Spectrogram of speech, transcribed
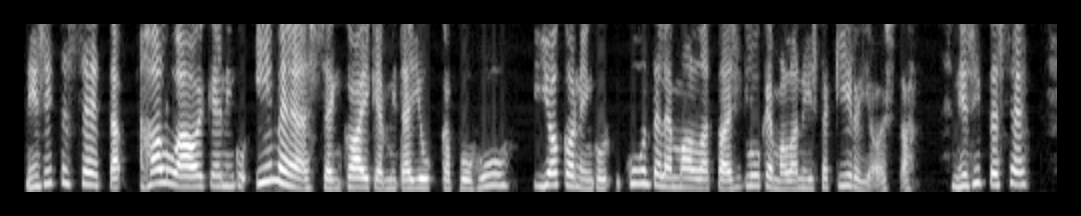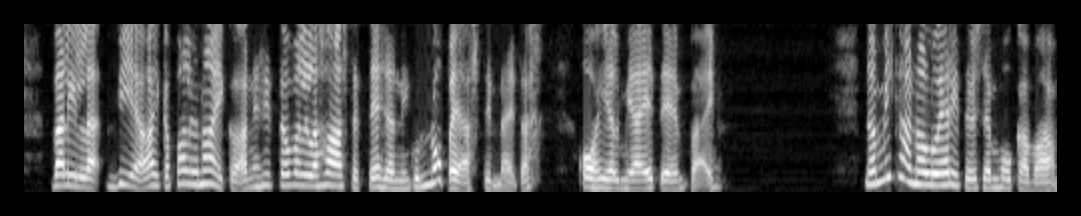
niin sitten se, että haluaa oikein niin kuin imeä sen kaiken, mitä Jukka puhuu, joko niin kuin kuuntelemalla tai sit lukemalla niistä kirjoista, niin sitten se välillä vie aika paljon aikaa, niin sitten on välillä haaste tehdä niin kuin nopeasti näitä ohjelmia eteenpäin. No mikä on ollut erityisen mukavaa?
